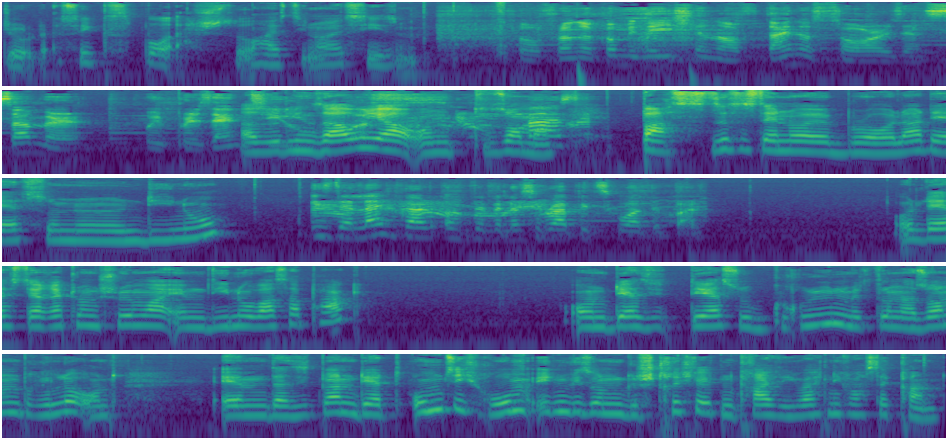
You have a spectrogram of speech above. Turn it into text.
Jurassic Splash, so heißt die neue Season. So, from the combination of dinosaurs and summer, we present Also Dinosaurier und Sommer. Bass, das ist der neue Brawler, der ist so ein Dino. Is the lifeguard of the Velociraptors water park. Und der ist der Rettungsschwimmer im Dino-Wasserpark. Und der, sieht- der ist so grün mit so einer Sonnenbrille. Und ähm, da sieht man, der hat um sich rum irgendwie so einen gestrichelten Kreis. Ich weiß nicht, was der kann.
